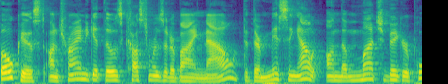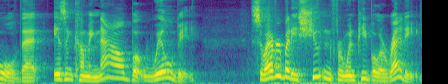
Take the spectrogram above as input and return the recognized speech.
focused on trying to get those customers that are buying now that they're missing out on the much bigger pool that isn't coming now but will be. So everybody's shooting for when people are ready.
